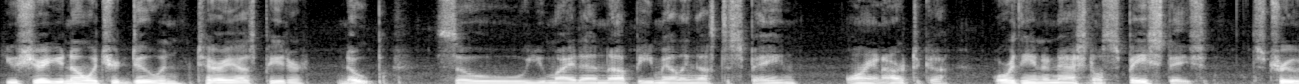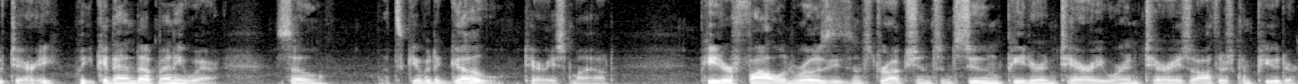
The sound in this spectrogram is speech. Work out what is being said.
You sure you know what you're doing? Terry asked Peter. Nope. So you might end up emailing us to Spain, or Antarctica, or the International Space Station. It's true, Terry. We could end up anywhere. So let's give it a go, Terry smiled. Peter followed Rosie's instructions, and soon Peter and Terry were in Terry's author's computer.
